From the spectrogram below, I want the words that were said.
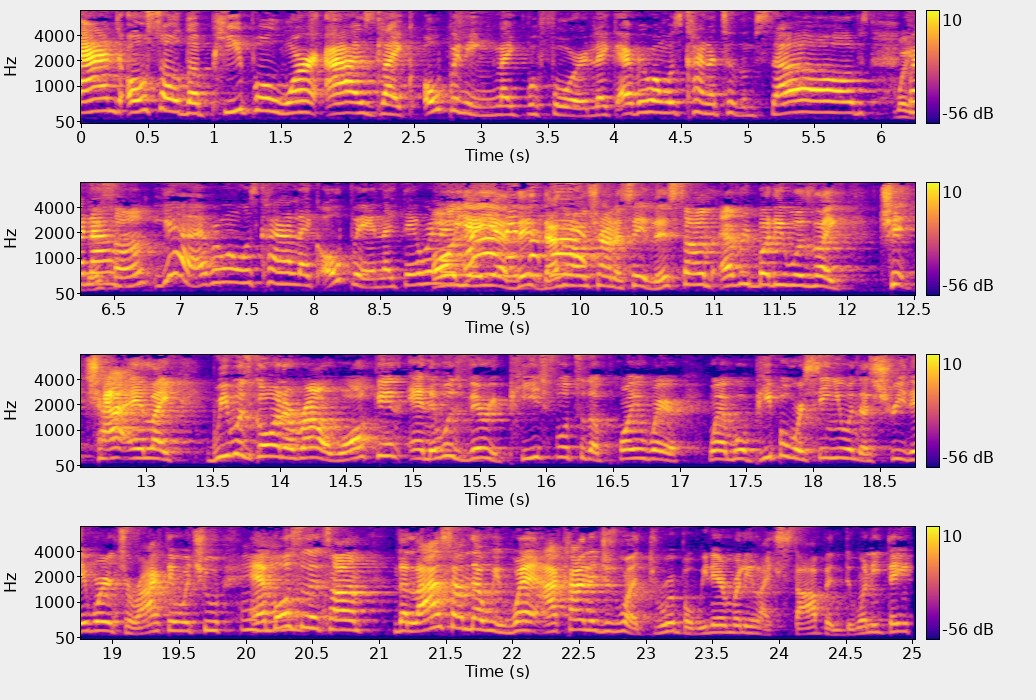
and also the people weren't as like opening like before. Like everyone was kind of to themselves. Wait, but this now, time? yeah, everyone was kind of like open. Like they were. Oh like, yeah, "Ah, yeah. This, that's what I was trying to say. This time, everybody was like chit chatting. Like we was going around walking, and it was very peaceful to the point where when, when people were seeing you in the street, they were interacting with you. Mm-hmm. And most of the time, the last time that we went, I kind of just went through it, but we didn't really like stop and do anything.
